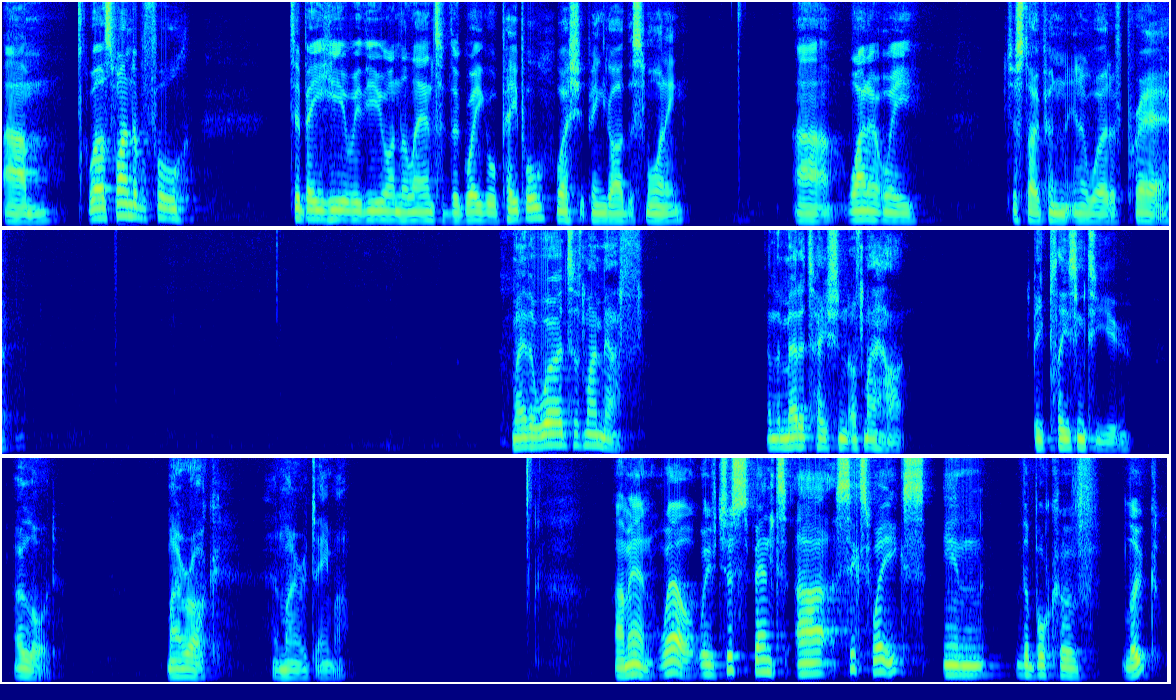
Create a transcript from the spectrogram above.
Um, well, it's wonderful to be here with you on the lands of the Gweagal people, worshipping God this morning. Uh, why don't we just open in a word of prayer? May the words of my mouth and the meditation of my heart be pleasing to you, O Lord, my rock and my redeemer. Amen. Well, we've just spent uh, six weeks in the book of Luke.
